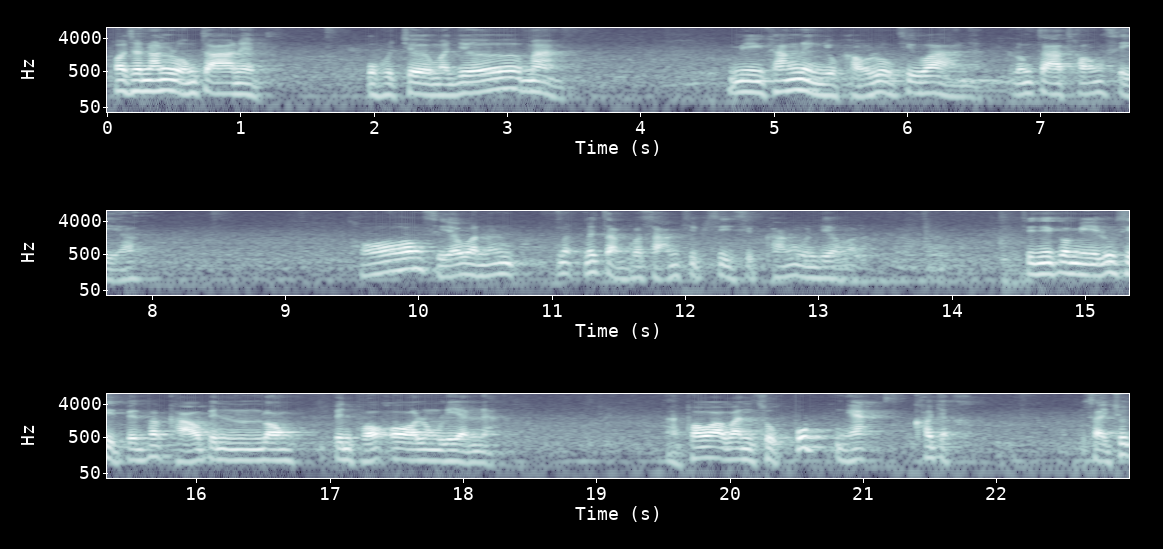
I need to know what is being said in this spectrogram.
เพราะฉะนั้นหลวงตาเนี่ยโอ้โหเจอมาเยอะมาก มีครั้งหนึ่งอยู่เขาลูกที่ว่าเนี่ยหลวงตาท้องเสีย ท้องเสียวันนั้นไม่ไม่ต่ำกว่าสามสิบสี่สิบครั้งวันเดียวอะทีนี้ก็มีลูกศิษย์เป็นพระขาวเป็นรองเป็นผออโรงเรียนเนี่ยเพราะว่าวันศุกร์ปุ๊บเงี้ยเขาจะใส่ชุด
